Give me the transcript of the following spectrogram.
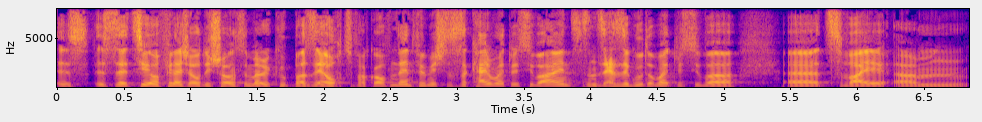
ist, ist jetzt hier auch vielleicht auch die Chance, Mary Cooper sehr hoch zu verkaufen. Denn für mich ist er kein Wide Receiver 1, ist ein sehr, sehr guter Wide Receiver äh, 2, ähm,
